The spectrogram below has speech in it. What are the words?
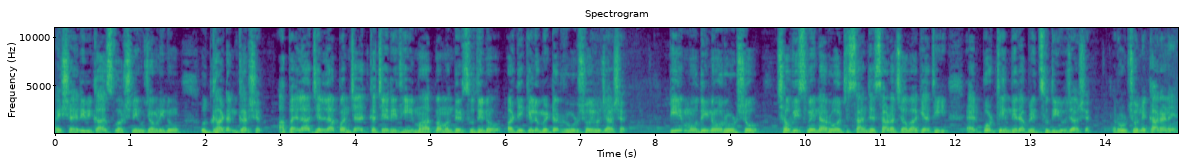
શહેરી વિકાસ વર્ષની ઉજવણીનું ઉદ્ઘાટન કરશે. આ પહેલા જિલ્લા પંચાયત કચેરીથી મહાત્મા મંદિર સુધીનો અઢી કિલોમીટર રોડ શો યોજાશે. પીએમ મોદીનો રોડ શો છવ્વીસ મે ના રોજ સાંજે સાડા છ વાગ્યાથી એરપોર્ટથી ઇન્દિરા બ્રિજ સુધી યોજાશે. રોડ શોને કારણે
